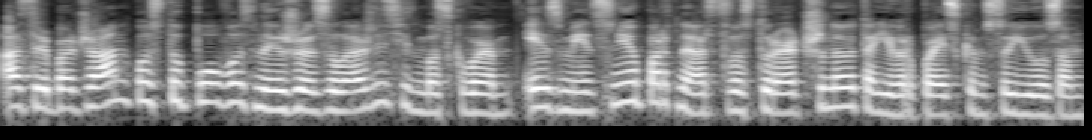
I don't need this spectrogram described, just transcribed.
Азербайджан поступово знижує залежність від Москви і зміцнює партнерство з Туреччиною та Європейським Союзом.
